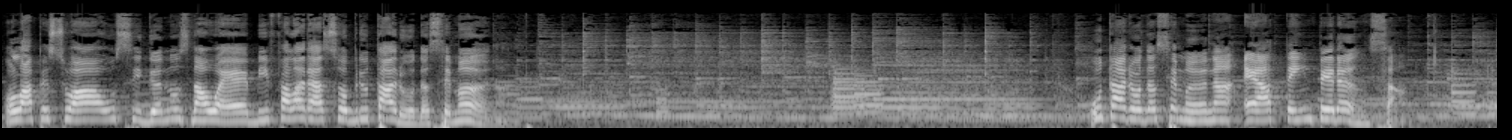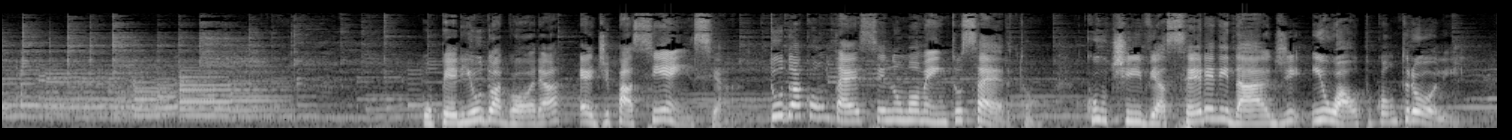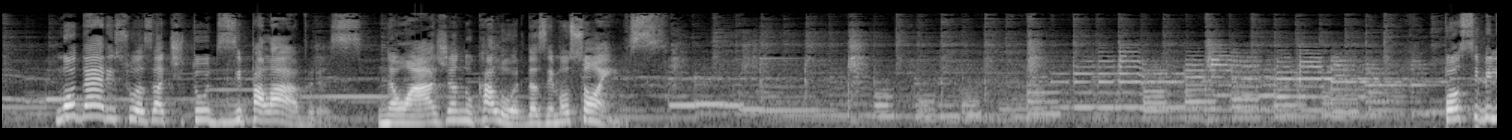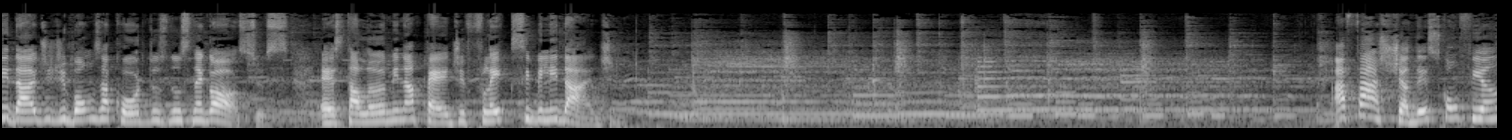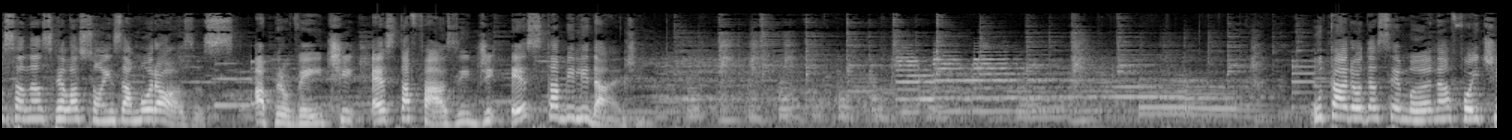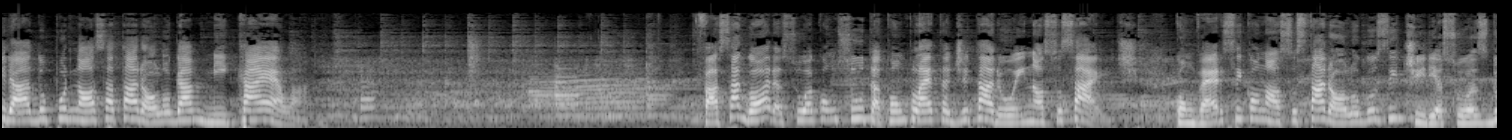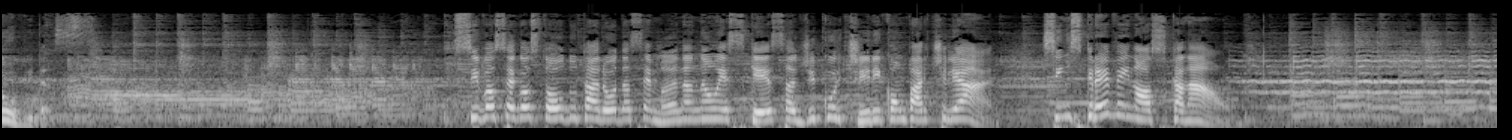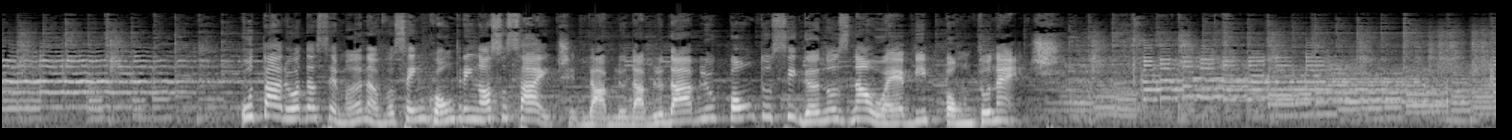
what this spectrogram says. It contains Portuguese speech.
Olá pessoal, Ciganos na Web falará sobre o tarô da semana. O tarô da semana é a temperança. O período agora é de paciência. Tudo acontece no momento certo. Cultive a serenidade e o autocontrole. Modere suas atitudes e palavras. Não haja no calor das emoções. Possibilidade de bons acordos nos negócios. Esta lâmina pede flexibilidade. Afaste a desconfiança nas relações amorosas. Aproveite esta fase de estabilidade. O tarô da semana foi tirado por nossa taróloga Micaela. Faça agora sua consulta completa de tarô em nosso site Converse com nossos tarólogos e tire as suas dúvidas. Se você gostou do tarô da semana, não esqueça de curtir e compartilhar. Se inscreva em nosso canal. O tarô da semana você encontra em nosso site www.ciganosnaweb.net.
